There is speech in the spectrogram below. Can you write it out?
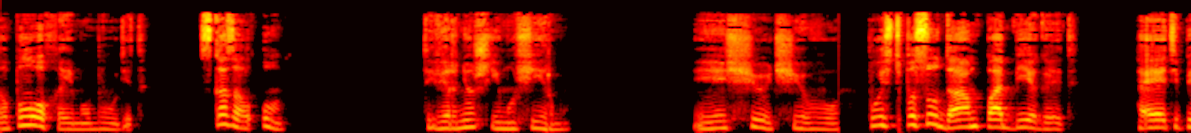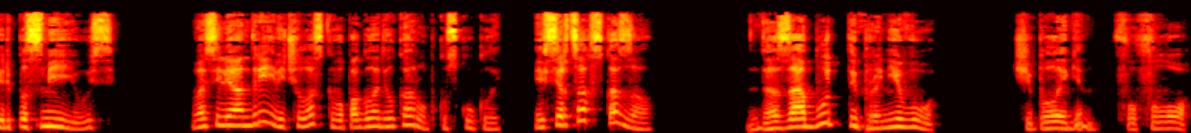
то плохо ему будет, — сказал он. Ты вернешь ему фирму. Еще чего. Пусть по судам побегает. А я теперь посмеюсь. Василий Андреевич ласково погладил коробку с куклой и в сердцах сказал. Да забудь ты про него. Чеплыгин, фуфло.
